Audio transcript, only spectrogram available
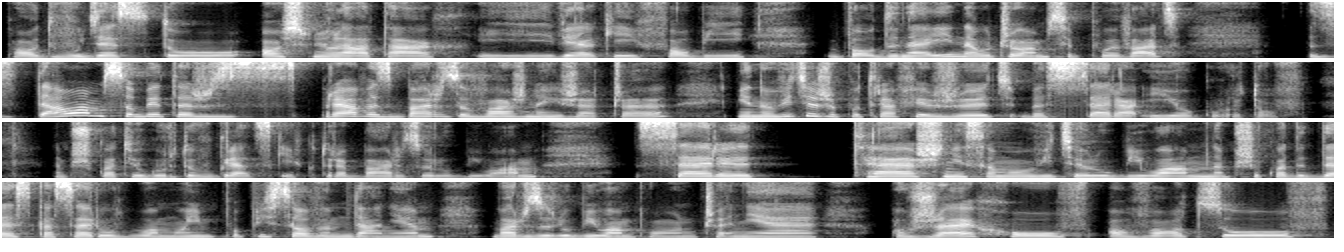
po 28 latach i wielkiej fobii wodnej, nauczyłam się pływać. Zdałam sobie też sprawę z bardzo ważnej rzeczy, mianowicie, że potrafię żyć bez sera i jogurtów. Na przykład jogurtów greckich, które bardzo lubiłam. Sery też niesamowicie lubiłam. Na przykład deska serów była moim popisowym daniem. Bardzo lubiłam połączenie orzechów, owoców,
